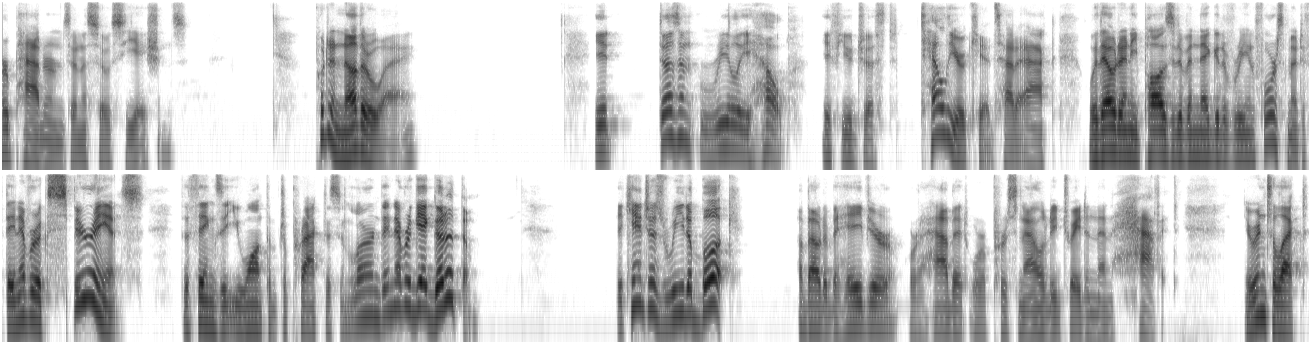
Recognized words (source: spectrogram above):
her patterns and associations. Put another way, it doesn't really help if you just tell your kids how to act without any positive and negative reinforcement. If they never experience the things that you want them to practice and learn, they never get good at them. They can't just read a book about a behavior or a habit or a personality trait and then have it. Your intellect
